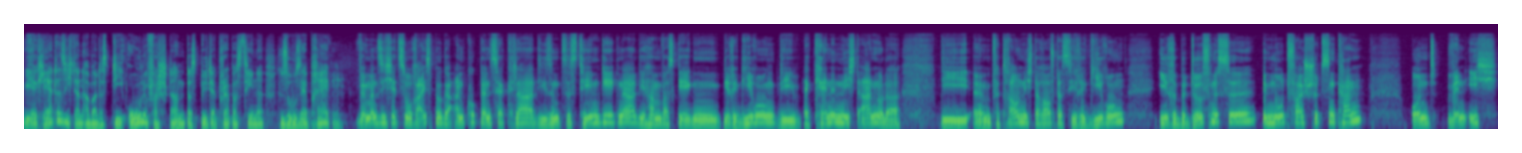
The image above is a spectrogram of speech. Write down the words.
Wie erklärt er sich dann aber, dass die ohne Verstand das Bild der Prepper-Szene so sehr prägen? Wenn man sich jetzt so Reichsbürger anguckt, dann ist ja klar, die sind Systemgegner, die haben was gegen die Regierung, die erkennen nicht an oder die ähm, vertrauen nicht darauf, dass die Regierung ihre Bedürfnisse im Notfall schützen kann. Und wenn ich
